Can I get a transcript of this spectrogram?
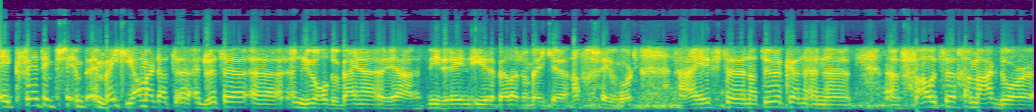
ik vind het een, beetje jammer dat uh, Rutte uh, nu al door bijna uh, ja, iedereen, iedere beller zo'n beetje afgeschreven wordt. Hij heeft natuurlijk een, een, een fout gemaakt door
